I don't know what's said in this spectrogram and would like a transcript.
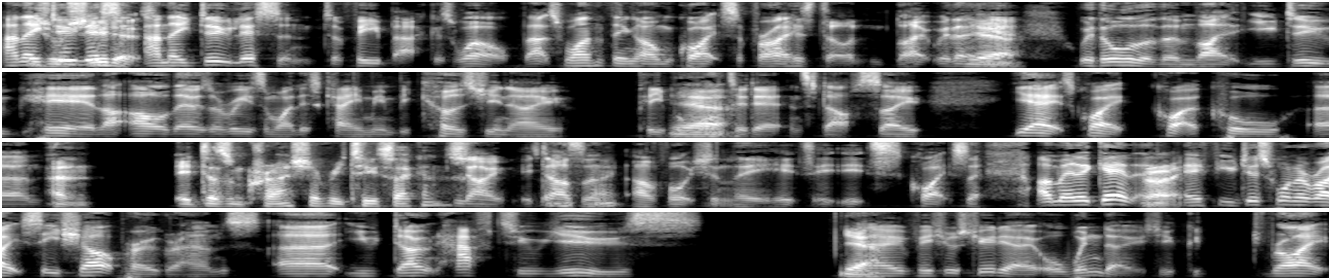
and they do listen and they do listen to feedback as well that's one thing i'm quite surprised on like with Yeah. yeah. with all of them like you do hear like oh there's a reason why this came in because you know people Yeah. wanted it and stuff so yeah it's quite quite a cool um and it doesn't crash every two seconds. No, it doesn't. like- Unfortunately, it's it, it's quite. So, I mean, again, Right. if you just want to write C sharp programs, uh, you don't have to use Yeah. you know, Visual Studio or Windows. You could write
